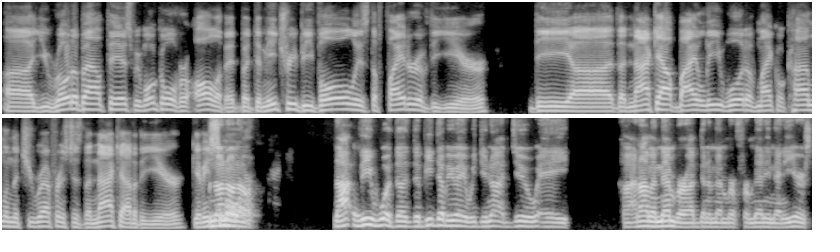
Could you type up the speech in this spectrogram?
Uh, you wrote about this. We won't go over all of it, but Dmitry Bivol is the fighter of the year. The uh, the knockout by Leigh Wood of Michael Conlan that you referenced is the knockout of the year. Give me no, some no, more. No. Not Leigh Wood. The, the BWA, we do not do a and I'm a member. I've been a member for many, many years.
